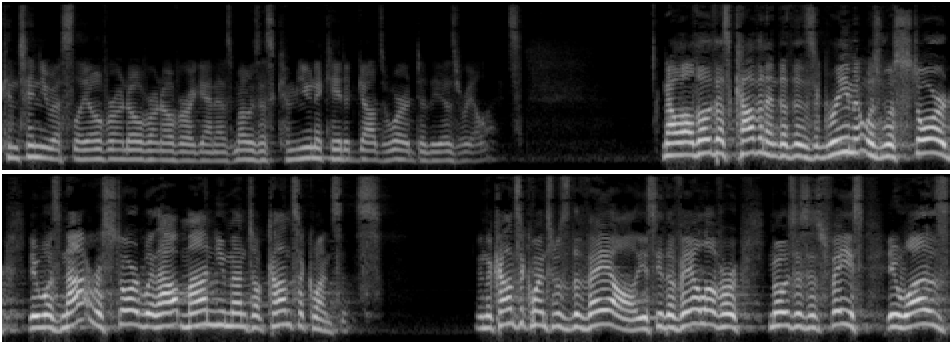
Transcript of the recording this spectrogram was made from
continuously over and over and over again as Moses communicated God's word to the Israelites. Now, although this covenant, that this agreement was restored, it was not restored without monumental consequences. And the consequence was the veil. You see, the veil over Moses' face, it was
